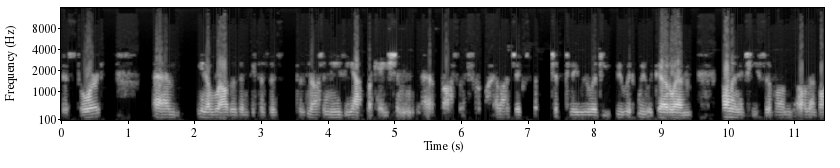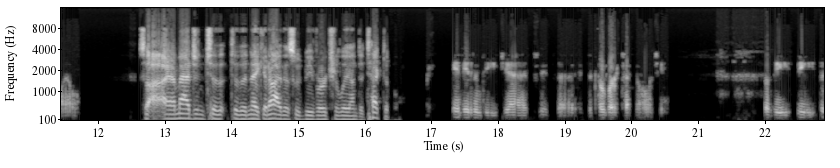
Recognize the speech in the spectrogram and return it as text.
they're stored. Um, you know, rather than because there's there's not an easy application uh, process for biologics, but typically we would we would we would go um, on an adhesive on on a vial. So I imagine to to the naked eye, this would be virtually undetectable. It is indeed, yeah. It's it's a, it's a covert technology. So the, the, the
